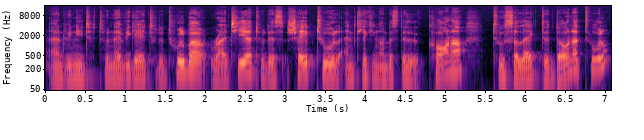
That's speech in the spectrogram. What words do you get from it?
and we need to navigate to the toolbar right here to this shape tool and clicking on this little corner to select the donut tool.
